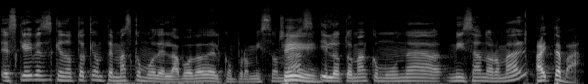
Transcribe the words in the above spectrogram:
Es que hay veces que no tocan temas como de la boda del compromiso Sí. más y lo toman como una misa normal. ahí te va.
